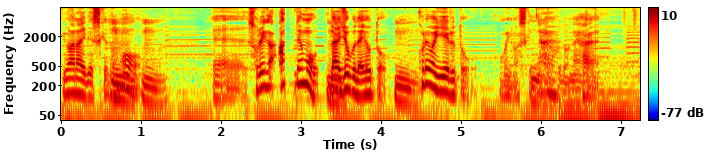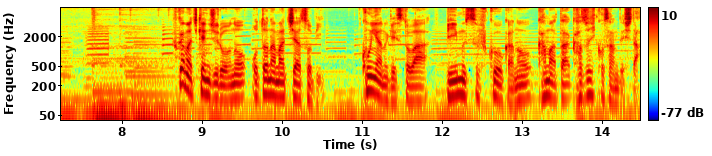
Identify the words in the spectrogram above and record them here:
言わないですけども、うんうんえーそれがあっても大丈夫だよと、うんこれは言えると思いますけどね。なるほどねはい。深町健次郎の大人町遊び今夜のゲストはビームス福岡の鎌田和彦さんでした、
